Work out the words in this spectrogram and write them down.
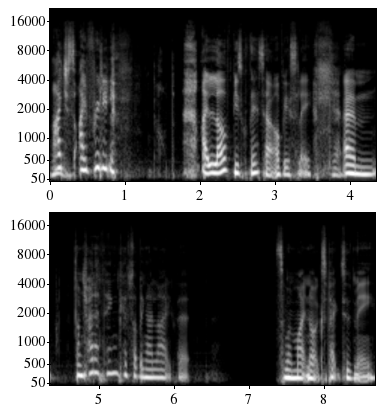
I just I really love, God, I love musical theatre. Obviously, Yeah. um, I'm trying to think of something I like that someone might not expect of me.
